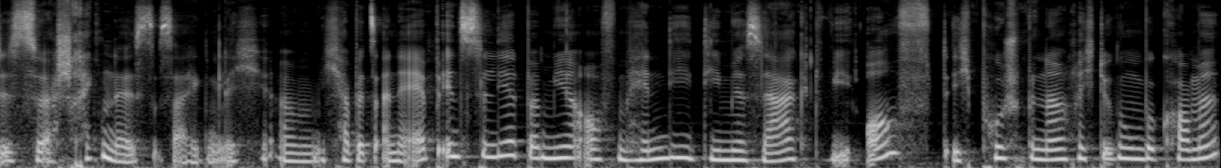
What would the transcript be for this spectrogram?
desto erschreckender ist es eigentlich. Ähm, ich habe jetzt eine App installiert bei mir auf dem Handy, die mir sagt, wie oft ich Push-Benachrichtigungen bekomme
